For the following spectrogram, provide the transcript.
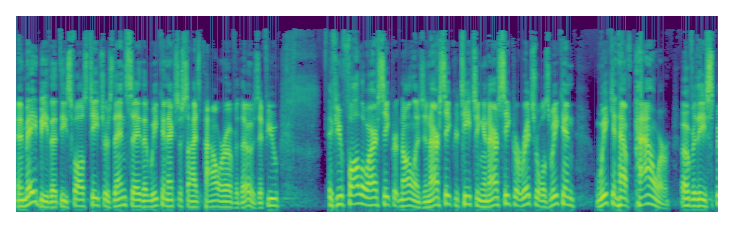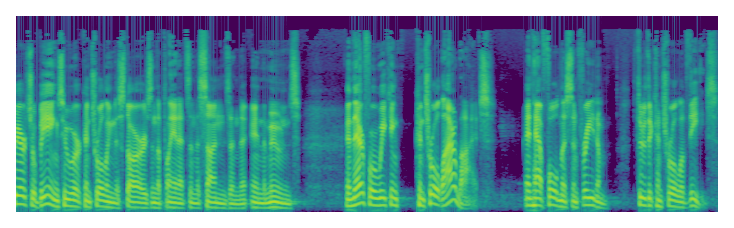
And it may be that these false teachers then say that we can exercise power over those. If you if you follow our secret knowledge and our secret teaching and our secret rituals, we can we can have power over these spiritual beings who are controlling the stars and the planets and the suns and the and the moons. And therefore we can control our lives and have fullness and freedom through the control of these.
